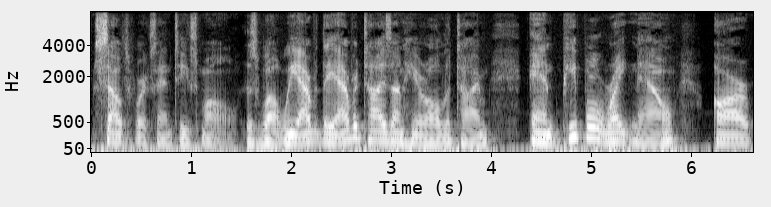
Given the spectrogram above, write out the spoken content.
Southworks Antiques Mall as well. We adver- they advertise on here all the time, and people right now are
